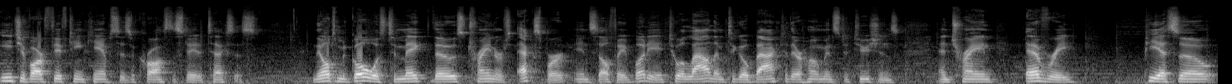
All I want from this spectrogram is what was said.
each of our 15 campuses across the state of Texas. The ultimate goal was to make those trainers expert in self-aid buddy aid to allow them to go back to their home institutions and train every PSO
